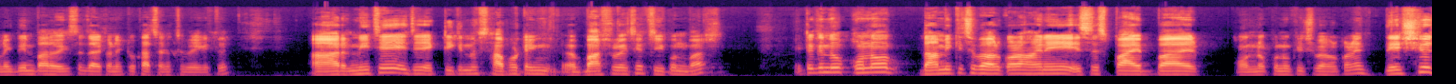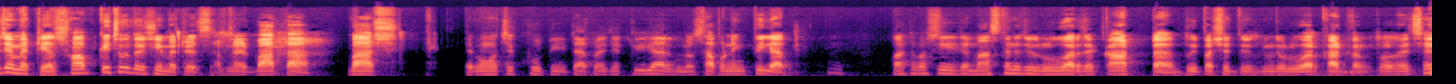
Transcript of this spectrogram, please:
অনেকদিন পার হয়ে গেছে, যার কারণে একটু কাছাকাছি হয়ে গেছে। আর নিচে যে একটি কিন্তু সাপোর্টিং বাঁশ রয়েছে, চিকন বাঁশ। এটা কিন্তু কোনো দামি কিছু ব্যবহার করা হয়নি, এসএস পাইপ বা অন্য কোনো কিছু ব্যবহার করেনি। দেশীয় যে ম্যাটেরিয়াল সবকিছু দেশীয় ম্যাটেরিয়ালস আপনার বাতা, বাঁশ এবং হচ্ছে খুঁটি, তারপরে যে পিলারগুলো সাপোর্টিং পিলার পাশাপাশি যে মাঝখানে যে রুয়ার যে কাঠটা দুই পাশে যে কিন্তু রুয়ার কাঠ ব্যবহার হয়েছে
